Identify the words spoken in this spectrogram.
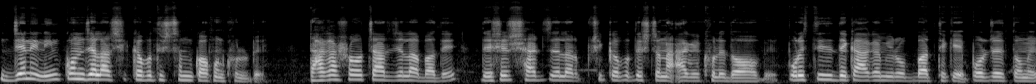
জেনে নিন কোন জেলার শিক্ষা প্রতিষ্ঠান কখন খুলবে। ঢাকাসহ চার জেলা বাদে দেশের ষাট জেলার শিক্ষা প্রতিষ্ঠান আগে খুলে দেওয়া হবে। পরিস্থিতি দেখে আগামী রোববার থেকে পর্যায়ক্রমে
